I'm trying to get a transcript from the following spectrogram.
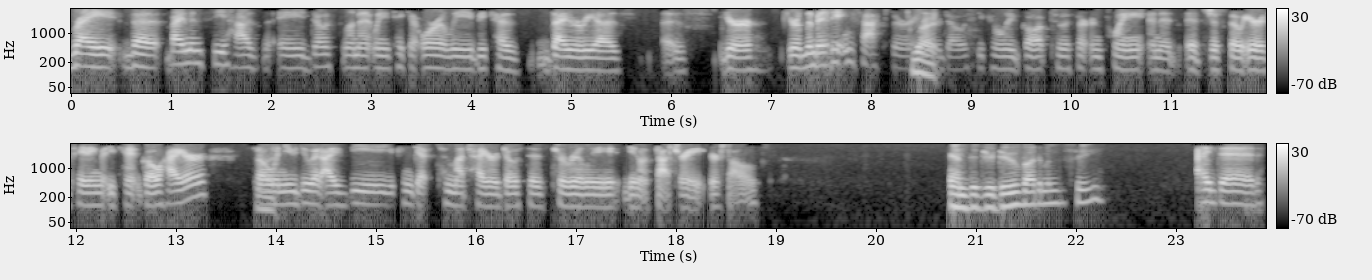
Right. The vitamin C has a dose limit when you take it orally because diarrhea is, is your your limiting factor in right. your dose. You can only go up to a certain point, and it, it's just so irritating that you can't go higher. So right. when you do it IV, you can get to much higher doses to really, you know, saturate your cells. And did you do vitamin C? I did.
